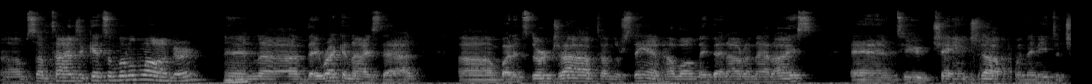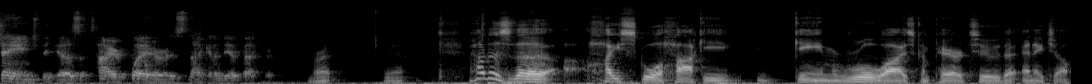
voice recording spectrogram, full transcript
Um, sometimes it gets a little longer, mm-hmm. and uh, they recognize that. Um, but it's their job to understand how long they've been out on that ice and to change up when they need to change because a tired player is not going to be effective. Right. Yeah. How does the high school hockey game rule wise compare to the NHL?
